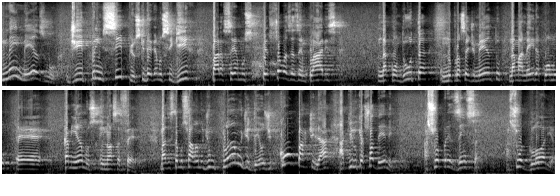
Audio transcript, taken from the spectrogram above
nem mesmo de princípios que devemos seguir para sermos pessoas exemplares na conduta, no procedimento, na maneira como é, caminhamos em nossa fé. Mas estamos falando de um plano de Deus de compartilhar aquilo que é só dele, a sua presença, a sua glória.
